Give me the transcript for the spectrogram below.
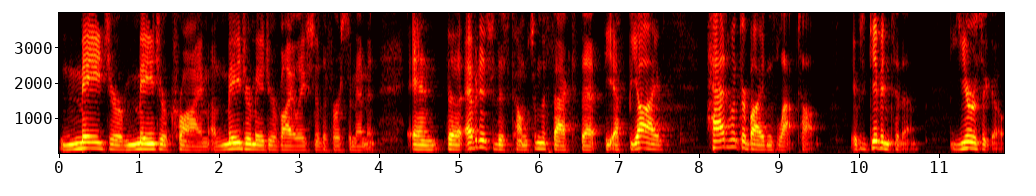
major, major crime, a major, major violation of the First Amendment. And the evidence for this comes from the fact that the FBI had Hunter Biden's laptop. It was given to them years ago.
